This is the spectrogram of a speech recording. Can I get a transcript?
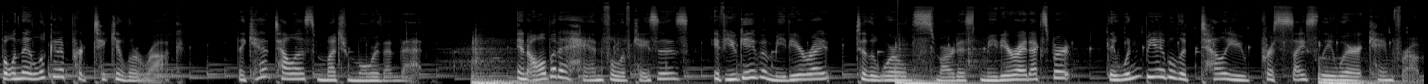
But when they look at a particular rock, they can't tell us much more than that. In all but a handful of cases, if you gave a meteorite to the world's smartest meteorite expert, they wouldn't be able to tell you precisely where it came from.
